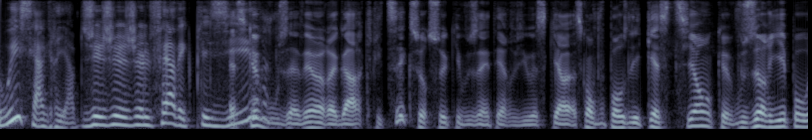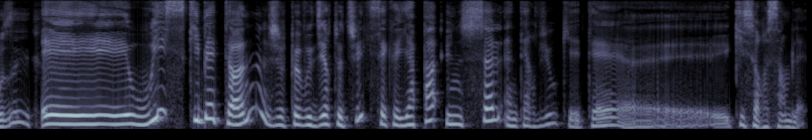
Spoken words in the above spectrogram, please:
oui, c'est agréable. Je, je, je, le fais avec plaisir. Est-ce que vous avez un regard critique sur ceux qui vous interviewent? Est-ce qu'on vous pose les questions que vous auriez posées? Et oui, ce qui m'étonne, je peux vous dire tout de suite, c'est qu'il n'y a pas une seule interview qui était euh, qui se ressemblait.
